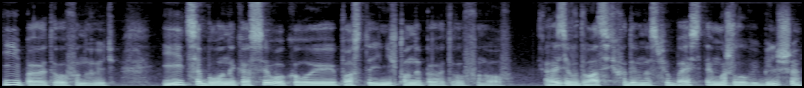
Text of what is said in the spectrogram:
і перетелефонують. І це було некрасиво, коли просто ніхто не перетелефонував. Разів 20 ходив на співбесіди, можливо, і більше.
